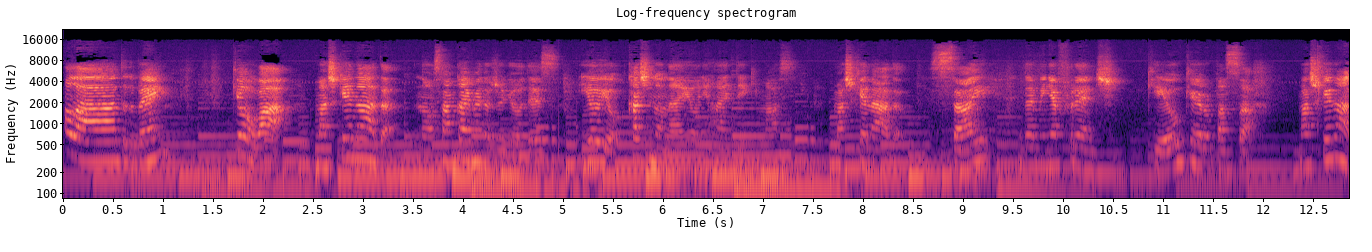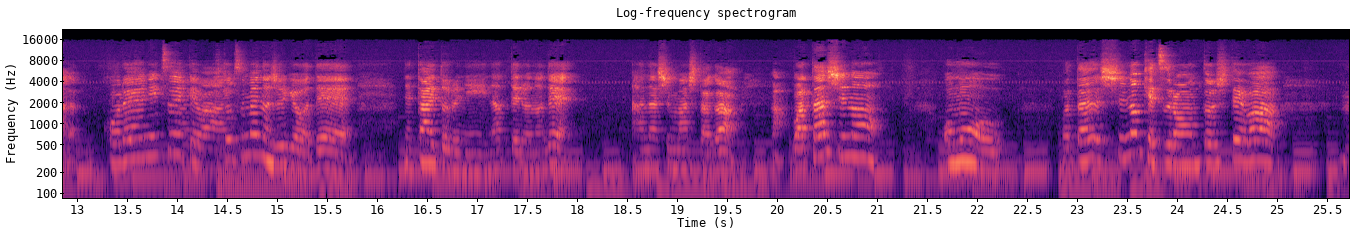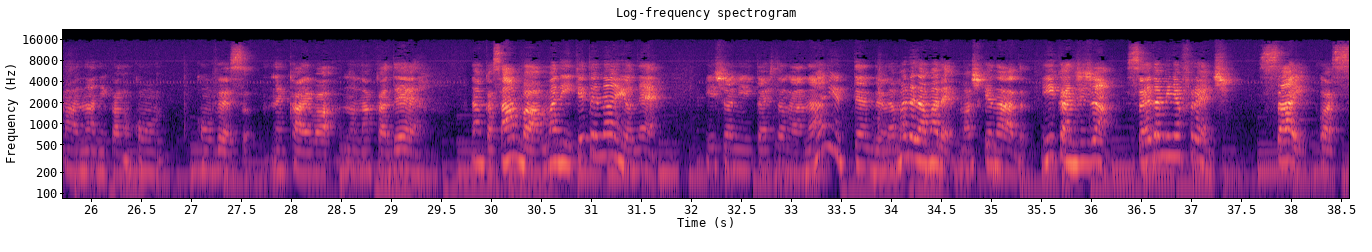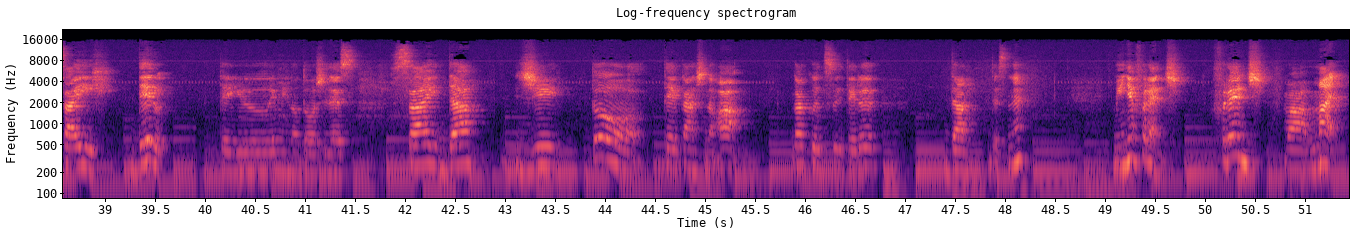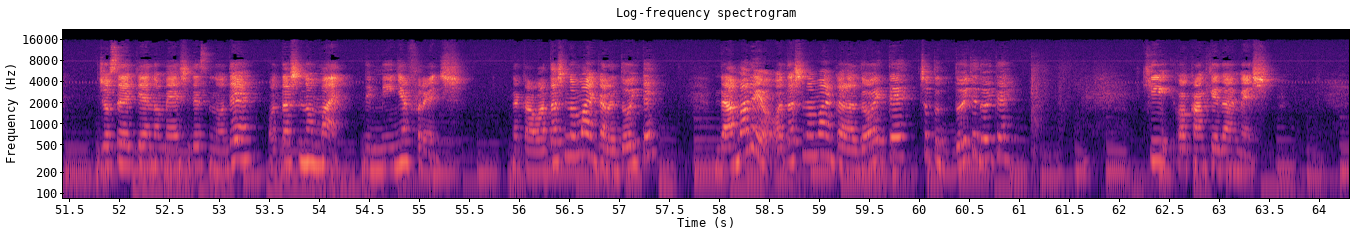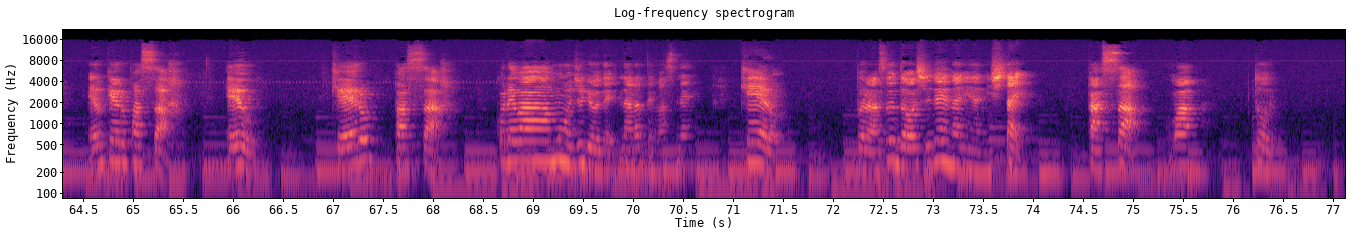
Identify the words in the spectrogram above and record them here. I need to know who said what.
Speaker 1: Olá, tudo bem? 今日はマシケナーダの3回目の授業です。いよいよ歌詞の内容に入っていきます。マシケナーダ Sai da minha frente que eu quero passar. マシケナーダこれについては1つ目の授業で、ね、タイトルになっているので話しましたが、ま、私の思う私の結論としては、まあ、何かのコンフェッス、ね、会話の中でなんかサンバあんまりいけてないよね。一緒にいた人が何言ってんだよ。黙れ黙れ。マシケナード。いい感じじゃん。サイダミニャフレンチ。サイはサイ出る。っていう意味の動詞です。サイダジと定冠詞のあ。がくっついてる。だですね。ミニャフレンチ。フレンチは前。女性系の名詞ですので私の前。でミニャフレンチ。だから私の前からどいて。黙れよ。私の前からどいて。ちょっとどいてどいて。きは関係代名詞。Eu quero passar Eu quero passar これはもう授業で習ってますね。quero プラス動詞で何々したい。passar は通る。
